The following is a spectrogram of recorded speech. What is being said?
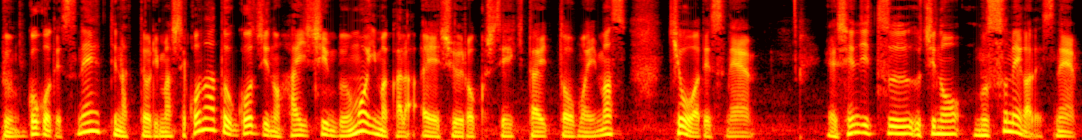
分午後ですね、ってなっておりまして、この後5時の配信分も今から、え、収録していきたいと思います。今日はですね、え、先日、うちの娘がですね、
